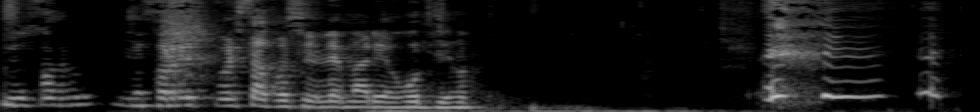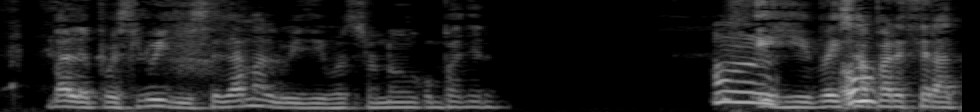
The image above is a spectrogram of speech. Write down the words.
Mejor, mejor respuesta posible, Mario Guzio. Vale, pues Luigi, se llama Luigi, vuestro nuevo compañero. Mm, Y vais a aparecer a...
